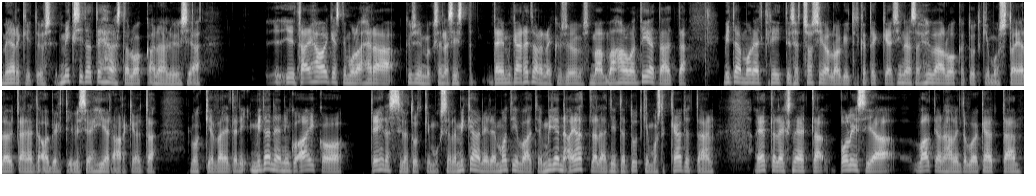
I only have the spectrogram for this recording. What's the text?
merkitys, että miksi sitä tehdään sitä luokka-analyysiä, Tämä ihan oikeasti mulla herää kysymyksenä, siis tämä ei mikään retorinen kysymys, mä, mä haluan tietää, että mitä monet kriittiset sosiologit, jotka tekee sinänsä hyvää luokkatutkimusta ja löytää näitä objektiivisia hierarkioita luokkien väliltä, niin mitä ne niin aikoo tehdä sillä tutkimuksella, mikä on niiden motivaatio, miten ne ajattelee, että niiden tutkimusta käytetään. Ajatteleeko ne, että poliisi ja valtionhallinto voi käyttää –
